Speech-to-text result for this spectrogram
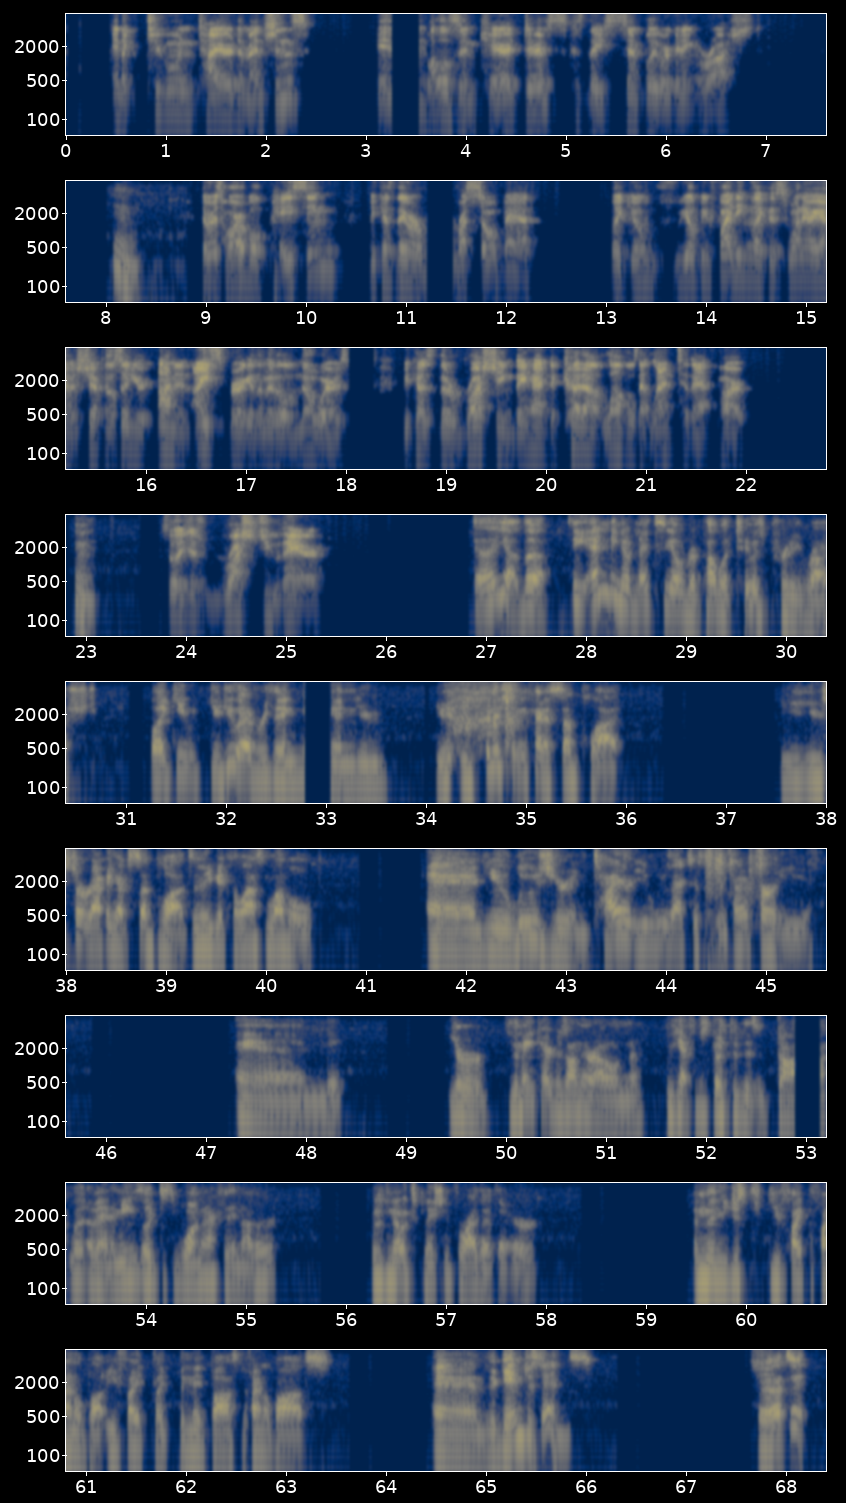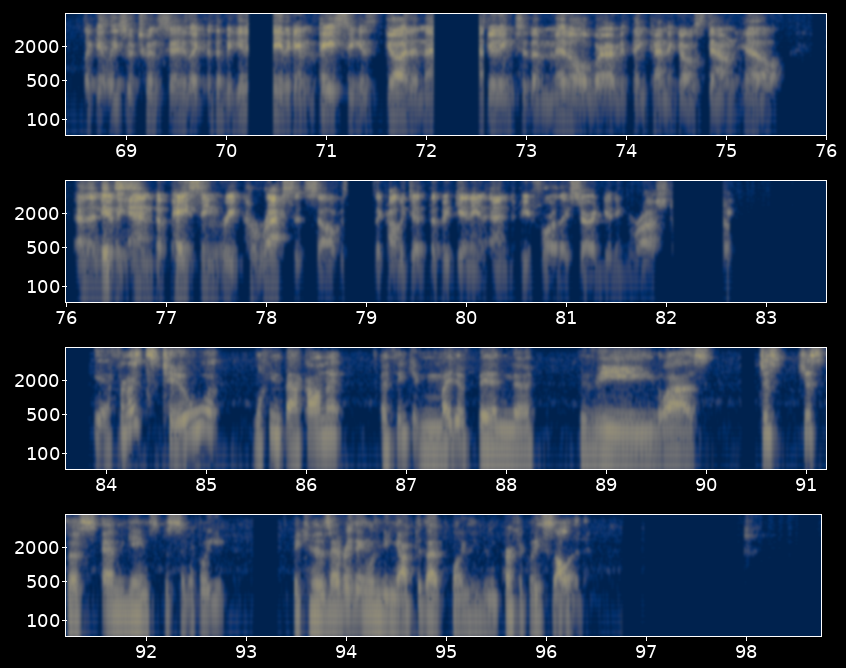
in like two entire dimensions in levels and characters because they simply were getting rushed Hmm. there was horrible pacing because they were rushed so bad like you'll you'll be fighting like this one area on a ship and all of a sudden you're on an iceberg in the middle of nowhere because they're rushing they had to cut out levels that led to that part Hmm. so they just rushed you there uh, yeah the the ending of the Old Republic 2 is pretty rushed. Like you you do everything and you you you finish some kind of subplot. You you start wrapping up subplots and then you get to the last level and you lose your entire you lose access to the entire party and your the main character's on their own you have to just go through this gauntlet of enemies like just one after another there's no explanation for why they're there. And then you just you fight the final boss. You fight like the mid boss, the final boss, and the game just ends. Yeah, that's it. like at least with twinsanity like at the beginning of the game the pacing is good and then getting to the middle where everything kind of goes downhill and then near the end the pacing recorrects itself they probably did the beginning and end before they started getting rushed Yeah, for Knights Two, looking back on it, I think it might have been the last, just just this end game specifically, because everything leading up to that point has been perfectly solid.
